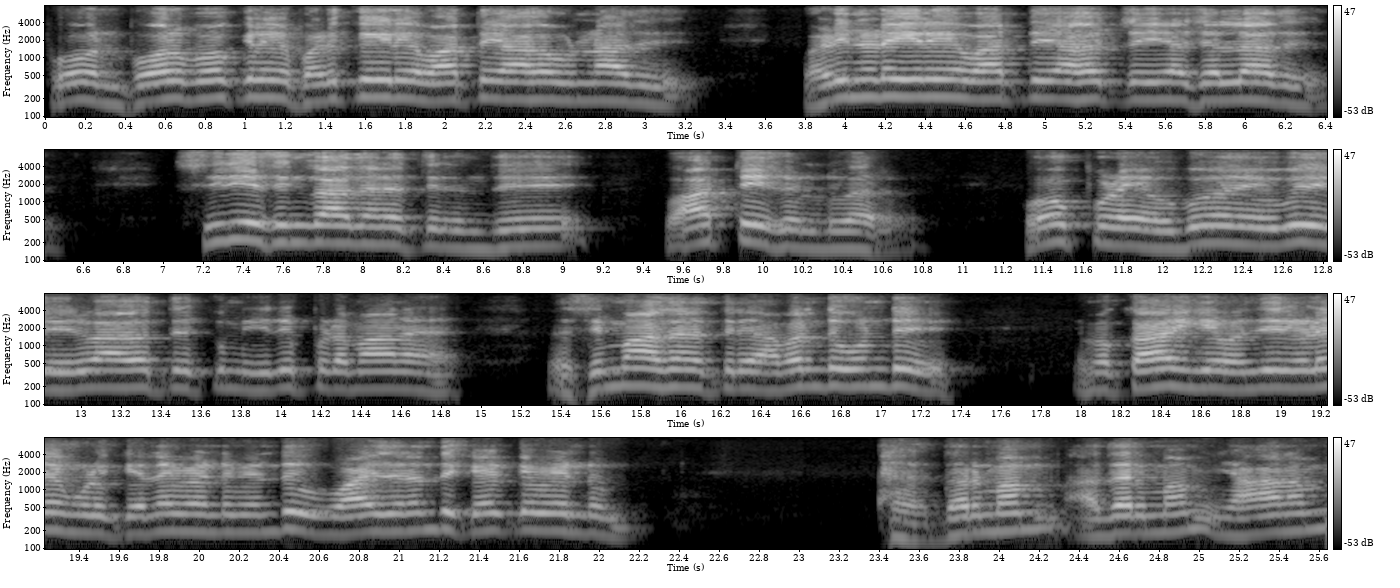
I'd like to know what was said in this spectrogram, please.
போன் போற போக்கிலே படுக்கையிலே வார்த்தையாக உண்ணாது. வழிநடையிலே வார்த்தையாக செய்ய செல்லாது. சிறிய சிங்காதனத்திலிருந்து வார்த்தை சொல்லுவர். கோப்புடைய உபதி உபதி நிர்வாகத்திற்கும் இருப்பிடமான இந்த சிம்மாசனத்திலே அமர்ந்து கொண்டு நமக்காக இங்கே வந்தீர்களே உங்களுக்கு என்ன வேண்டும்? என்று வாய் திறந்து கேட்க வேண்டும். தர்மம் அதர்மம் ஞானம்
